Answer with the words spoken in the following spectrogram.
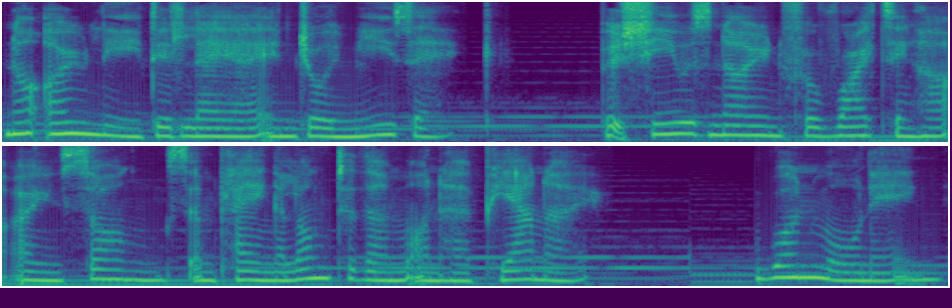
Not only did Leah enjoy music, but she was known for writing her own songs and playing along to them on her piano. One morning,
